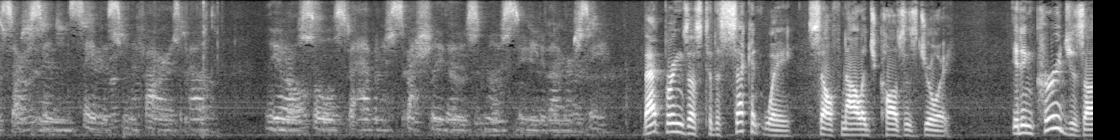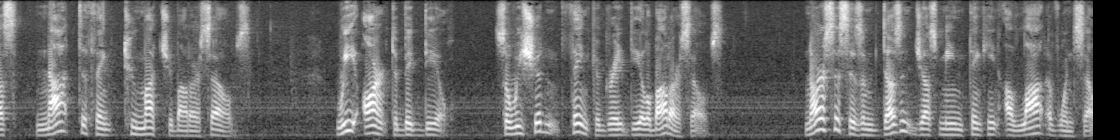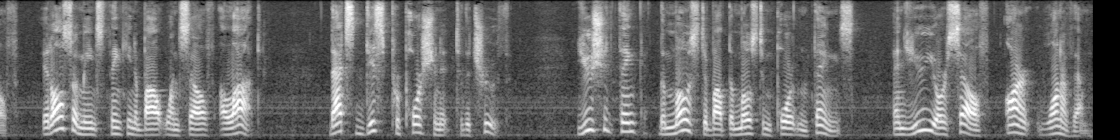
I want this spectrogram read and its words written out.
Us our sins, save us from the fires of hell. Lead all souls to heaven, especially those most in need of thy mercy. That brings us to the second way self knowledge causes joy. It encourages us not to think too much about ourselves. We aren't a big deal, so we shouldn't think a great deal about ourselves. Narcissism doesn't just mean thinking a lot of oneself, it also means thinking about oneself a lot. That's disproportionate to the truth. You should think the most about the most important things, and you yourself aren't one of them.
